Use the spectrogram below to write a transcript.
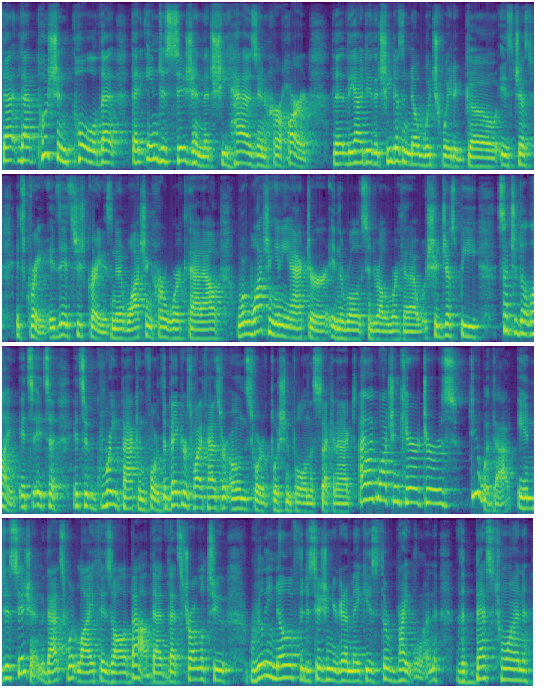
That that push and pull, that that indecision that she has in her heart, the the idea that she doesn't know which way to go is just it's great. It's it's just great, isn't it? Watching her work that out, we're watching any actor in the role of Cinderella work that out should just be such a delight. It's it's a it's a great back and forth. The baker's Wife has her own sort of push and pull in the second act. I like watching characters deal with that. Indecision. That's what life is all about. That that struggle to really know if the decision you're going to make is the right one, the best one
